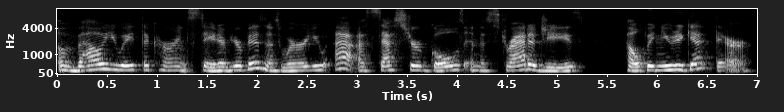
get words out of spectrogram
evaluate the current state of your business. Where are you at? Assess your goals and the strategies helping you to get there.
